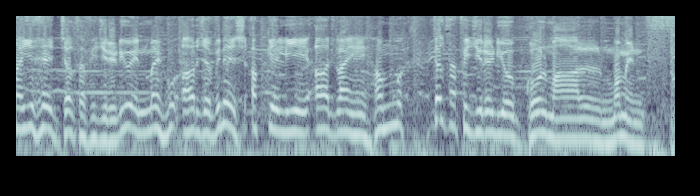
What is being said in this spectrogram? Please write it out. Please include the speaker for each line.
Speaker 1: हाँ ये है जलसा फीजी रेडियो। इन मैं हूँ आर्ज विनेश। आपके लिए आज लाए हैं हम
Speaker 2: Jalsa Fiji radio Golmaal moments.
